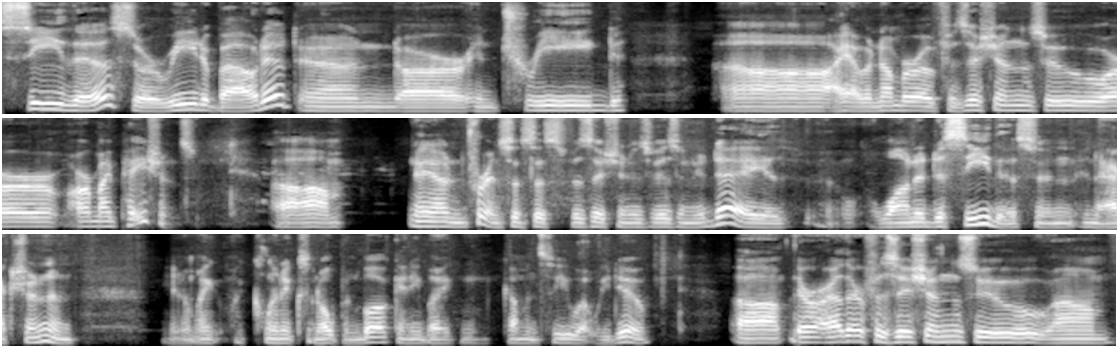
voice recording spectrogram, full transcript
see this or read about it and are intrigued. Uh, I have a number of physicians who are are my patients. Um, and for instance, this physician who's visiting today is, wanted to see this in, in action. And, you know, my, my clinic's an open book. Anybody can come and see what we do. Uh, there are other physicians who um,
